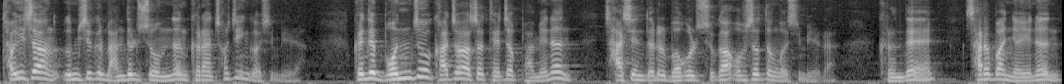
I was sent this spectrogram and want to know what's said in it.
더 이상 음식을 만들 수 없는 그런 처지인 것입니다. 그런데 먼저 가져와서 대접하면은 자신들을 먹을 수가 없었던 것입니다. 그런데 사르반 여인은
